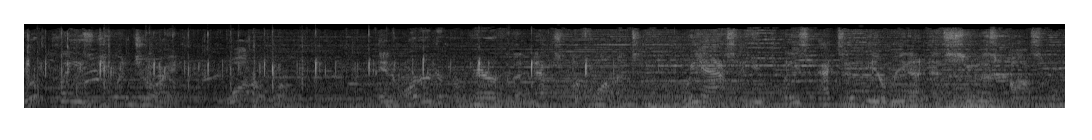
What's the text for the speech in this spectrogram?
we're pleased you enjoyed Waterworld. In order to prepare for the next performance, we ask that you please exit the arena as soon as possible.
